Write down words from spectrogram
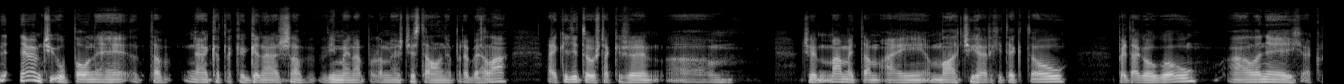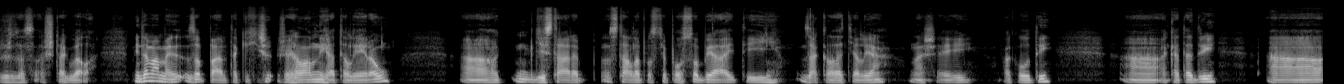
Ne, neviem, či úplne tá nejaká taká generačná výmena podľa mňa ešte stále neprebehla, aj keď je to už také, že um, čiže máme tam aj mladších architektov, pedagógov, ale nie je ich akože zase až tak veľa. My tam máme zo pár takých že hlavných ateliérov, a kde stále, stále proste pôsobia aj tí zakladatelia našej fakulty a, a katedry. A,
